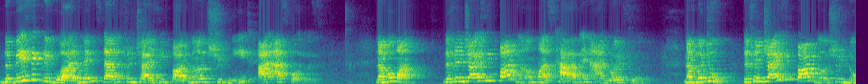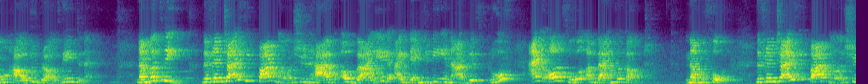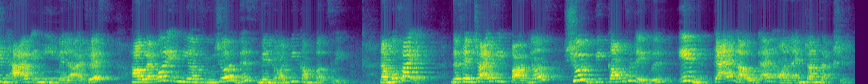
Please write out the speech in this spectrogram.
requirements that the franchisee partner should meet are as follows. Number 1. The franchisee partner must have an Android phone. Number 2. The franchisee partner should know how to browse the internet. Number 3. The franchisee partner should have a valid identity and address proof and also a bank account. Number 4. The franchisee partner should have an email address. However, in near future, this may not be compulsory. Number 5. The franchisee partners should be comfortable in carrying out an online transaction.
